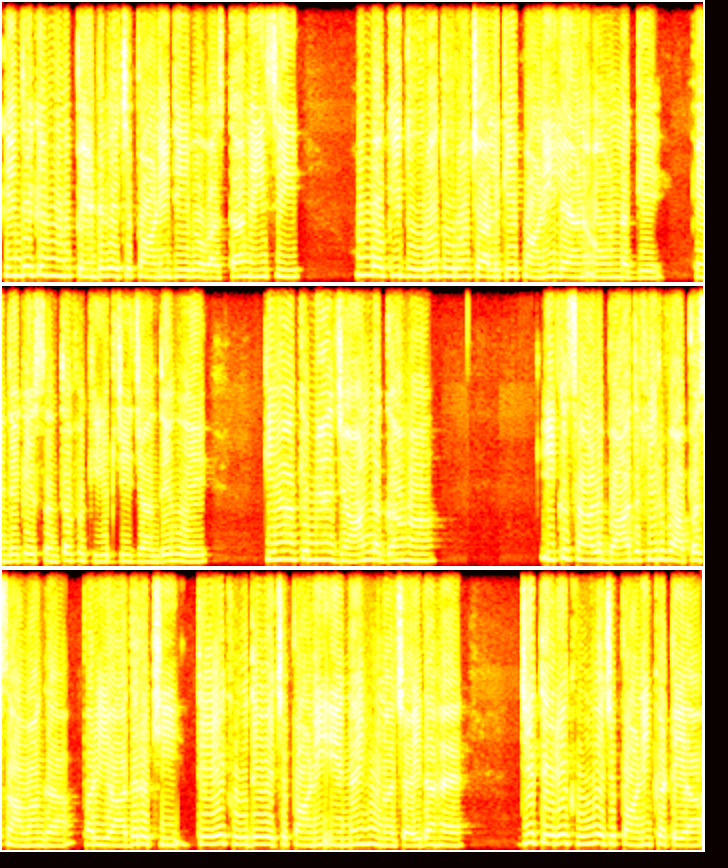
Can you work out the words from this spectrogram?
ਕਹਿੰਦੇ ਕਿ ਹੁਣ ਪਿੰਡ ਵਿੱਚ ਪਾਣੀ ਦੀ ਵਿਵਸਥਾ ਨਹੀਂ ਸੀ, ਹੁਣ ਲੋਕੀ ਦੂਰੋਂ ਦੂਰੋਂ ਚੱਲ ਕੇ ਪਾਣੀ ਲੈਣ ਆਉਣ ਲੱਗੇ। ਕਹਿੰਦੇ ਕਿ ਸੰਤ ਫਕੀਰ ਜੀ ਜਾਂਦੇ ਹੋਏ ਕਿਹਾ ਕਿ ਮੈਂ ਜਾਣ ਲੱਗਾ ਹਾਂ। ਇੱਕ ਸਾਲ ਬਾਅਦ ਫਿਰ ਵਾਪਸ ਆਵਾਂਗਾ, ਪਰ ਯਾਦ ਰੱਖੀ, ਤੇਰੇ ਖੂਹ ਦੇ ਵਿੱਚ ਪਾਣੀ ਇੰਨਾ ਹੀ ਹੋਣਾ ਚਾਹੀਦਾ ਹੈ। ਜੇ ਤੇਰੇ ਖੂਹ ਵਿੱਚ ਪਾਣੀ ਘਟਿਆ,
